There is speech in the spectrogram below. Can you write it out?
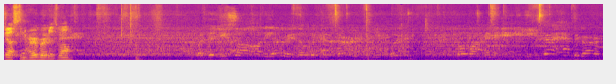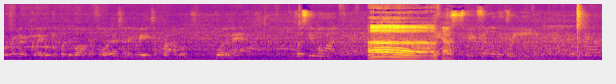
Justin Herbert as well. But that you saw on the other end, though, the concern when you put Boban in the game, he's going to have to guard a perimeter player who can put the ball on the floor. That's going to create some problems for the Mavs. Let's get more on. Uh, okay. This big fella with 3D. Those guys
